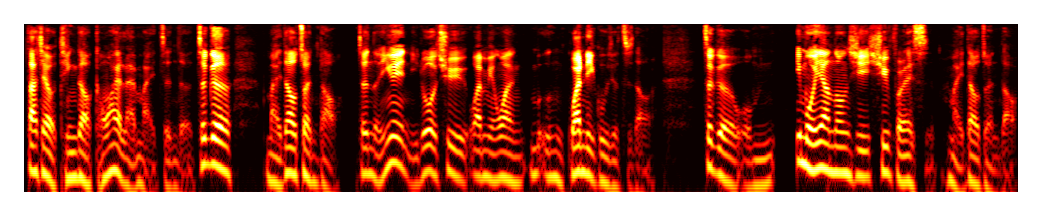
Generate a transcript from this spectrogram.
大家有听到赶快来买，真的这个买到赚到，真的，因为你如果去外面问关荔固就知道了，这个我们一模一样东西，She-Fresh 买到赚到。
